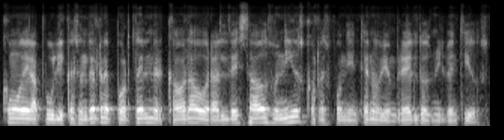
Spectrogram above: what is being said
como de la publicación del reporte del mercado laboral de Estados Unidos correspondiente a noviembre del 2022.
